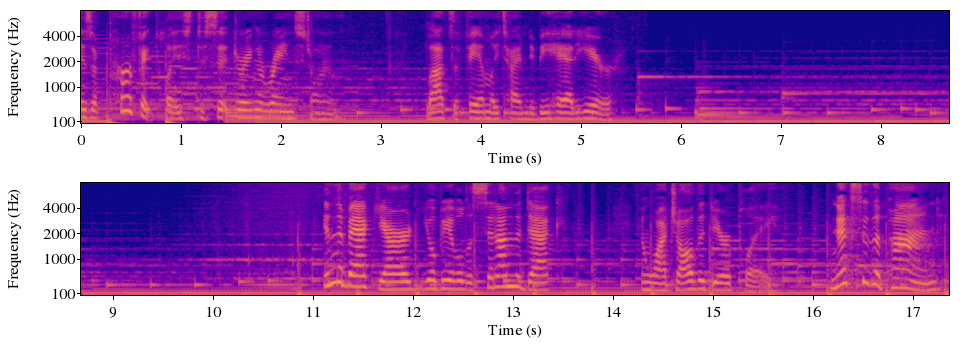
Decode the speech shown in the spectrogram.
is a perfect place to sit during a rainstorm. Lots of family time to be had here. In the backyard, you'll be able to sit on the deck and watch all the deer play. Next to the pond,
